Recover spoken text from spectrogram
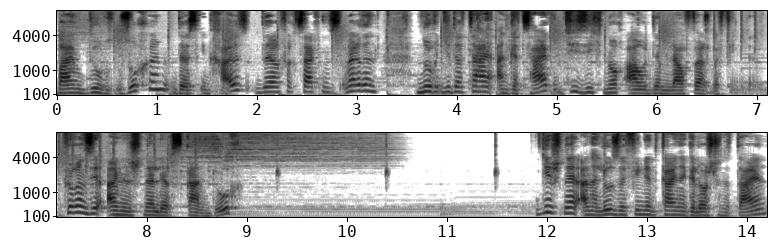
Beim Durchsuchen des Inhalts der Verzeichnis werden nur die Dateien angezeigt, die sich noch auf dem Laufwerk befinden. Führen Sie einen schnellen Scan durch die Schnellanalyse findet keine gelöschten Dateien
